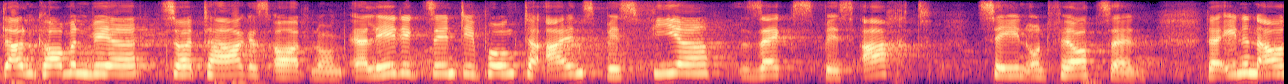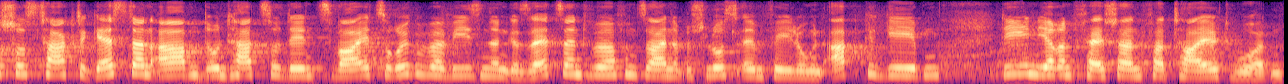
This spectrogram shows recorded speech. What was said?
Dann kommen wir zur Tagesordnung. Erledigt sind die Punkte 1 bis 4, 6 bis 8, 10 und 14. Der Innenausschuss tagte gestern Abend und hat zu den zwei zurücküberwiesenen Gesetzentwürfen seine Beschlussempfehlungen abgegeben, die in Ihren Fächern verteilt wurden.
